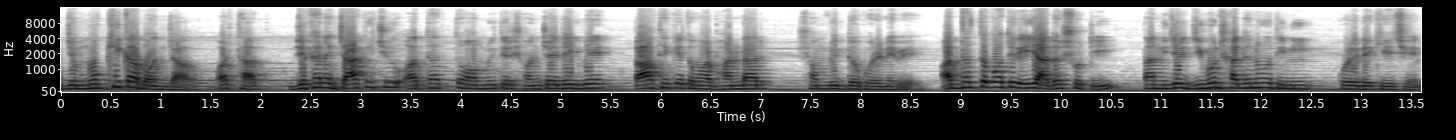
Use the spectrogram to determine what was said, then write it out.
যে, মক্ষিকা বন যাও। অর্থাৎ, যেখানে যা কিছু অধ্যাত্ম অমৃতের সঞ্চয় দেখবে, তা থেকে তোমার ভাণ্ডার সমৃদ্ধ করে নেবে। আধ্যাত্ম পথের এই আদর্শটি তার নিজের জীবন সাধনেও তিনি করে দেখিয়েছেন।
